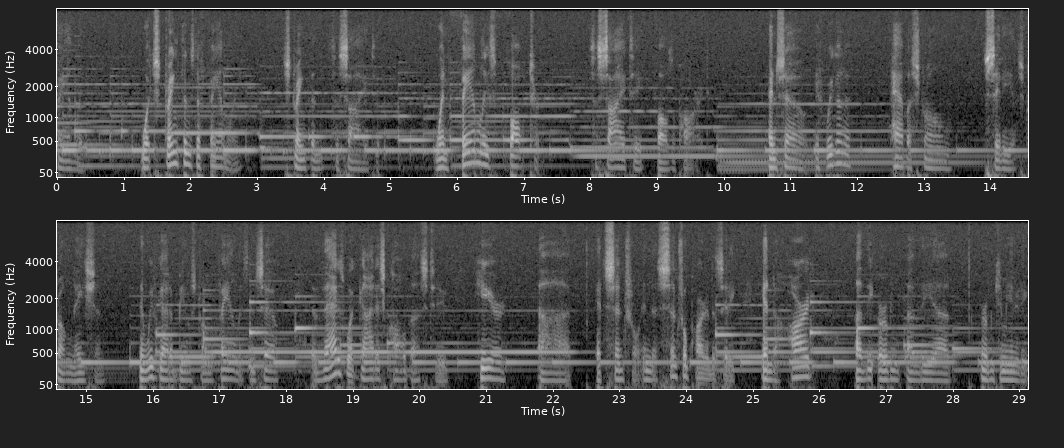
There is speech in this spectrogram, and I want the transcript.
family. What strengthens the family strengthens society. When families falter, society falls apart. And so if we're going to have a strong city, a strong nation, then we've got to build strong families. And so that is what God has called us to here uh, at Central, in the central part of the city, in the heart of the urban of the uh, urban community,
